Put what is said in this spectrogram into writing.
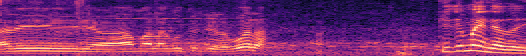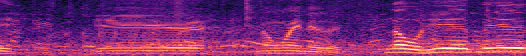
अरे देवा आम्हाला गुतून ठेवलं. बोला. किती महिन्याचा आहे? हे नऊ महिन्याचं आहे. नऊ ही म्हणजे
